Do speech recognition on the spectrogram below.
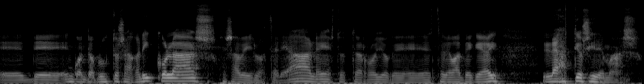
eh, en cuanto a productos agrícolas, ya sabéis, los cereales, todo este rollo, que este debate que hay, lácteos y demás.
